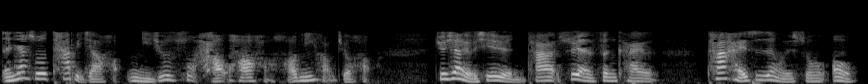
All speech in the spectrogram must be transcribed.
人家说他比较好，你就说好好好好，你好就好。就像有些人，他虽然分开了。他还是认为说，哦，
